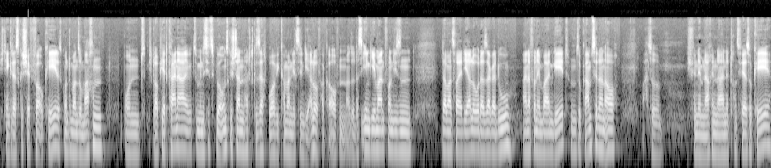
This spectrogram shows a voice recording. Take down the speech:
ich denke, das Geschäft war okay, das konnte man so machen. Und ich glaube, hier hat keiner, zumindest jetzt bei uns gestanden, hat gesagt, boah, wie kann man jetzt den Diallo verkaufen? Also dass irgendjemand von diesen Damals war ja Diallo oder Sagadu, einer von den beiden geht und so kam es ja dann auch. Also ich finde im Nachhinein der Transfer ist okay.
